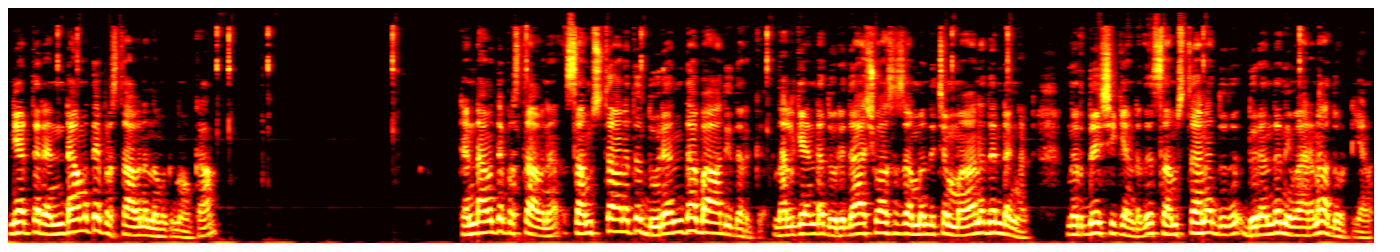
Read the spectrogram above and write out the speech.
ഇനി അടുത്ത രണ്ടാമത്തെ പ്രസ്താവന നമുക്ക് നോക്കാം. രണ്ടാമത്തെ പ്രസ്താവന സംസ്ഥാനത്ത് ദുരന്തബാധിതർക്ക് നൽകേണ്ട ദുരിതാശ്വാസം സംബന്ധിച്ച മാനദണ്ഡങ്ങൾ നിർദ്ദേശിക്കേണ്ടത് സംസ്ഥാന ദുരന്ത നിവാരണ അതോറിറ്റിയാണ്.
